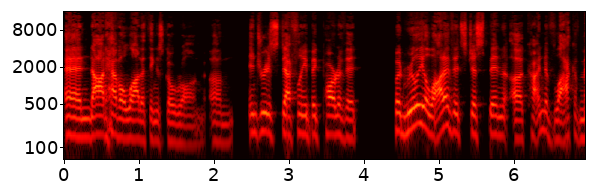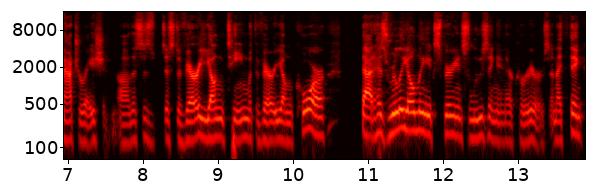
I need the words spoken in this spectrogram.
and not have a lot of things go wrong. Um, injury is definitely a big part of it, but really a lot of it's just been a kind of lack of maturation. Uh, this is just a very young team with a very young core that has really only experienced losing in their careers, and I think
